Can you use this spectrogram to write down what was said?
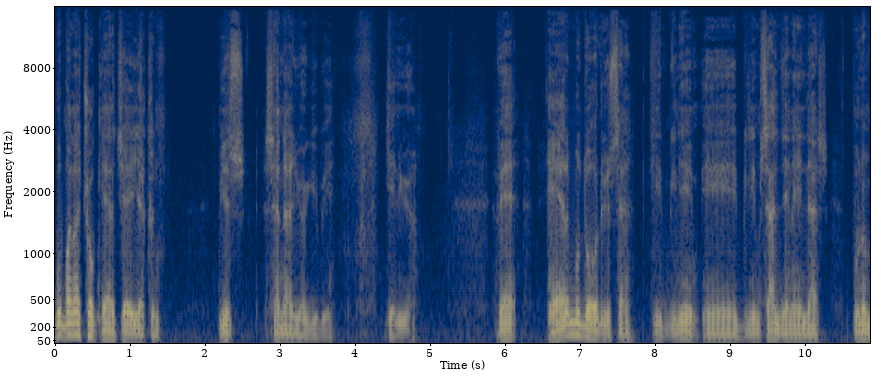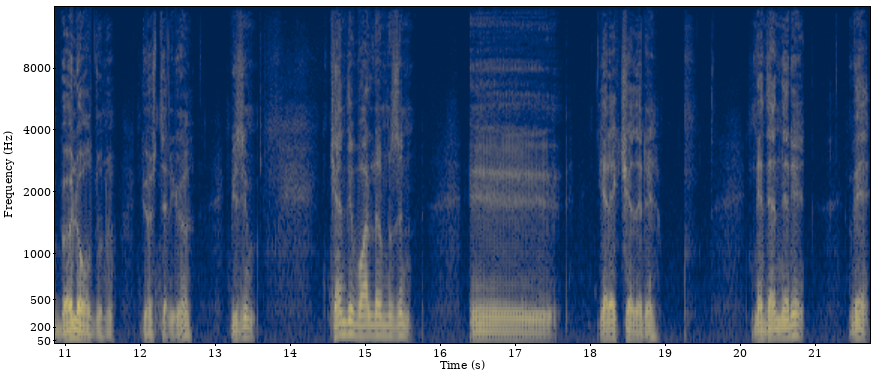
bu bana çok gerçeğe yakın bir senaryo gibi geliyor. Ve eğer bu doğruysa ki bilim eee, bilimsel deneyler bunun böyle olduğunu gösteriyor. Bizim kendi varlığımızın eee, gerekçeleri, nedenleri ve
